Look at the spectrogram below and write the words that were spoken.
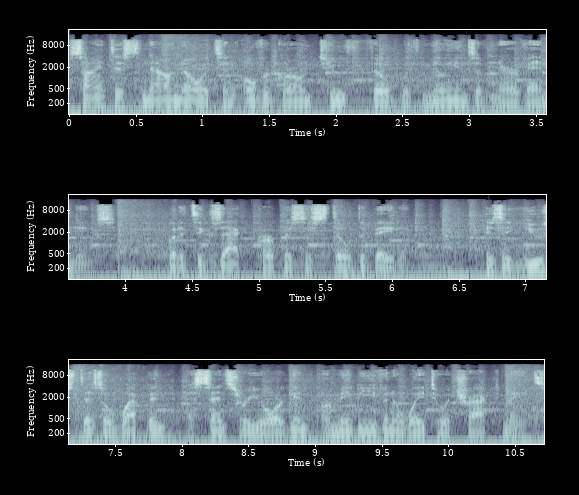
Scientists now know it's an overgrown tooth filled with millions of nerve endings, but its exact purpose is still debated. Is it used as a weapon, a sensory organ, or maybe even a way to attract mates?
